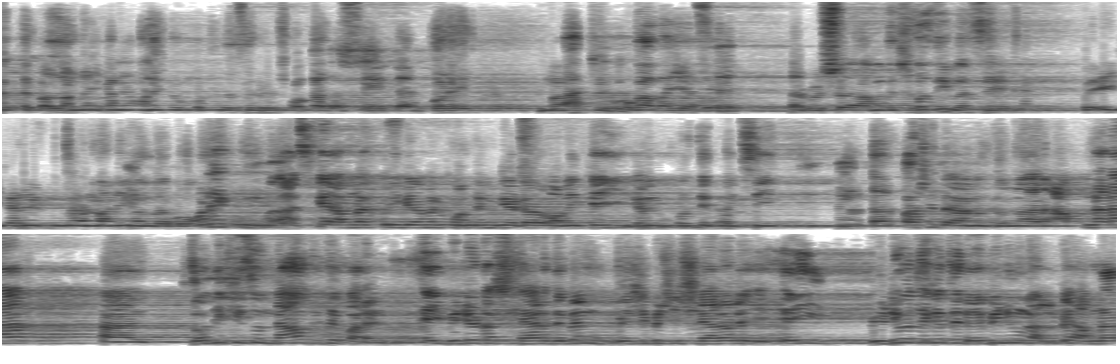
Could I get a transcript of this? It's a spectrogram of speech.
দেখতে পারলাম না, এখানে অনেক আছে, সকাল আছে, তারপরে খোকা ভাই আছে, তারপর আমাদের সজীব আছে এখানে যাব। অনেক, আজকে আমরা কুড়িগ্রামের কন্টেন্ট ক্রিয়েটর অনেকেই এখানে উপস্থিত হয়েছি, তার পাশে দাঁড়ানোর জন্য। আর আপনারা যদি কিছু নাও দিতে পারেন, এই ভিডিওটা শেয়ার দেবেন, বেশি বেশি শেয়ার হলে এই ভিডিও থেকে যে রেভিনিউ আসবে, আমরা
